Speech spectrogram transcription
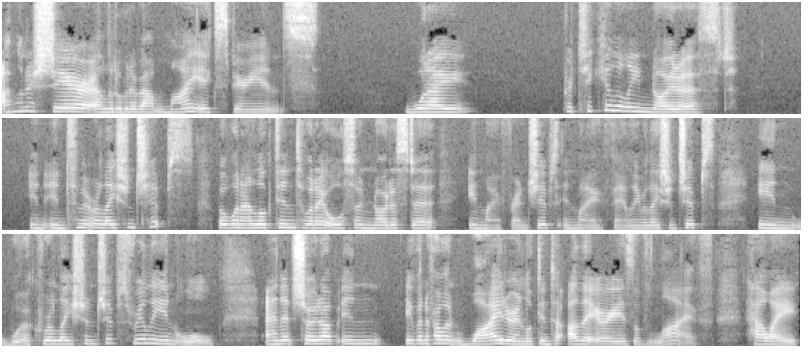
I'm going to share a little bit about my experience, what I particularly noticed in intimate relationships, but when I looked into it, I also noticed it in my friendships, in my family relationships, in work relationships, really in all. And it showed up in, even if I went wider and looked into other areas of life, how I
